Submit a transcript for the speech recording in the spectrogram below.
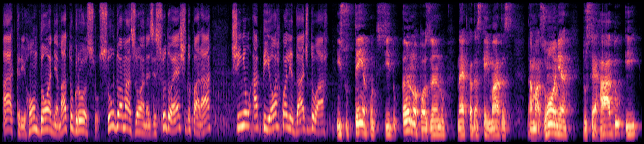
Acre, Rondônia, Mato Grosso, sul do Amazonas e sudoeste do Pará tinham a pior qualidade do ar. Isso tem acontecido ano após ano, na época das queimadas da Amazônia, do Cerrado e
